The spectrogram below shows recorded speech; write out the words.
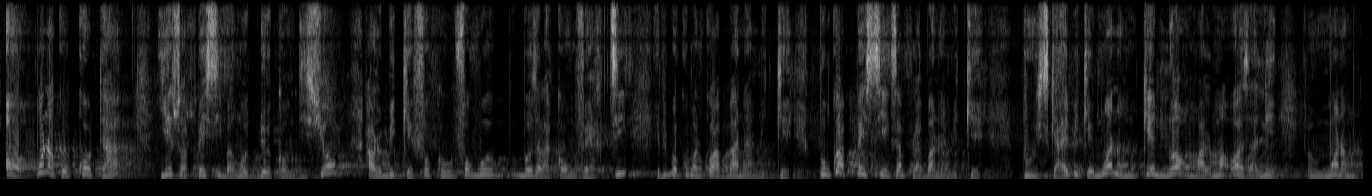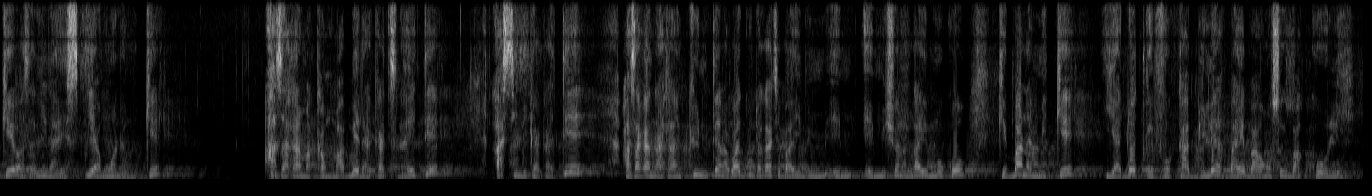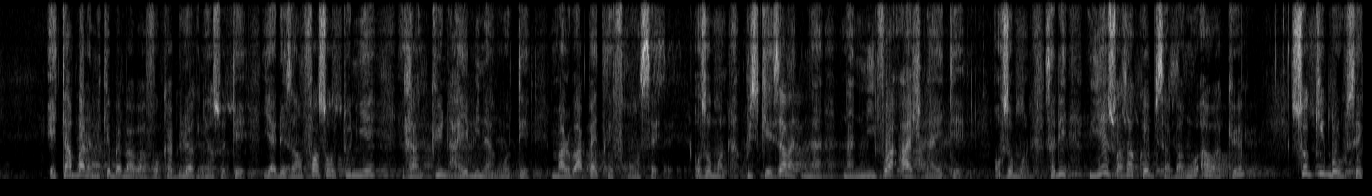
Or, pour kokota, Yesu apesi bango deux conditions. Alors, il faut que vous la converti et puis beaucoup quoi bana mike. Pourquoi pesi exemple la bana mike que moi muke normalement ozali mwana muke ozali na esprit à mwana muke azaka makambo mabe na kati na ete asilikaka te azalaka na rancune te na bakuta kati ya na ngai moko ke bana mike il y a d'autres vocabulaires bayeba yango soki bakoli étant bana mike ba ba vocabulaire nyonso te il y a des enfants so tunie rancune ayebi na yango te être français. Puisque eza na, na, na niveau âge na ye te ozomona c'est à dire yesu aza koyebisa bango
